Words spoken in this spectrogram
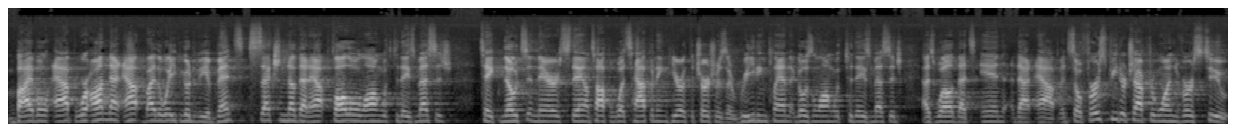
Bible app. We're on that app, by the way. You can go to the events section of that app, follow along with today's message take notes in there, stay on top of what's happening here at the church. There's a reading plan that goes along with today's message as well that's in that app. And so 1 Peter chapter 1 verse 2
